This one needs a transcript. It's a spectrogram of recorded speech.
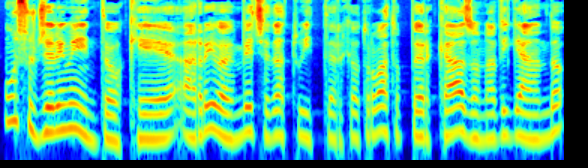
Un suggerimento che arriva invece da Twitter, che ho trovato per caso navigando,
